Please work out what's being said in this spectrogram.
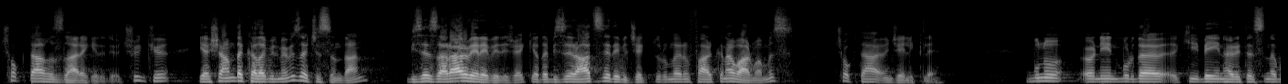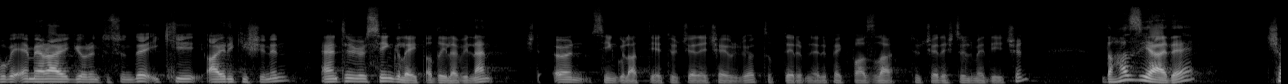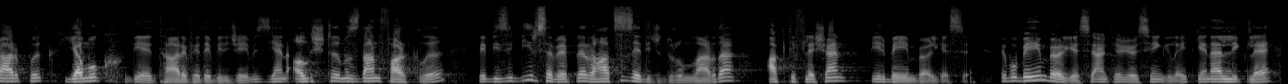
çok daha hızlı hareket ediyor. Çünkü yaşamda kalabilmemiz açısından bize zarar verebilecek ya da bizi rahatsız edebilecek durumların farkına varmamız çok daha öncelikli. Bunu örneğin buradaki beyin haritasında bu bir MRI görüntüsünde iki ayrı kişinin anterior cingulate adıyla bilinen işte ön singulat diye Türkçe'de çevriliyor. Tıp terimleri pek fazla Türkçeleştirilmediği için. Daha ziyade çarpık, yamuk diye tarif edebileceğimiz, yani alıştığımızdan farklı ve bizi bir sebeple rahatsız edici durumlarda aktifleşen bir beyin bölgesi. Ve bu beyin bölgesi, anterior cingulate, genellikle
